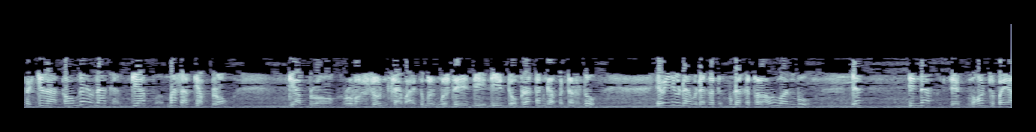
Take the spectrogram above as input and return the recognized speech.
efek jerah. Kalau enggak, udah tiap masa tiap blok, tiap blok rumah susun sewa itu mesti di, didobrak kan nggak benar tuh. Ya ini udah udah udah keterlaluan bu. Ya tindak. Ya, mohon supaya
